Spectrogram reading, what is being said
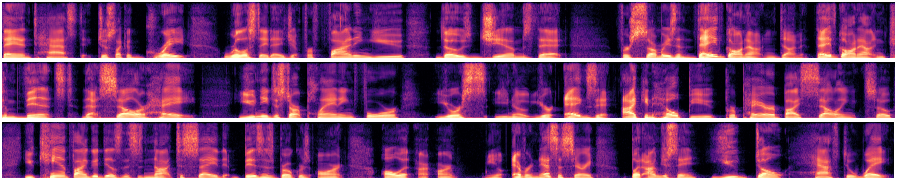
fantastic, just like a great real estate agent for finding you those gems that for some reason they've gone out and done it. They've gone out and convinced that seller, "Hey, you need to start planning for your you know your exit. I can help you prepare by selling. So you can find good deals. This is not to say that business brokers aren't all aren't you know ever necessary but i'm just saying you don't have to wait.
